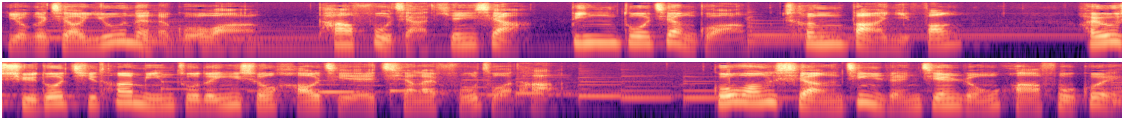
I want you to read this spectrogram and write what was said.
有个叫优嫩的国王，他富甲天下，兵多将广，称霸一方，还有许多其他民族的英雄豪杰前来辅佐他。国王享尽人间荣华富贵，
